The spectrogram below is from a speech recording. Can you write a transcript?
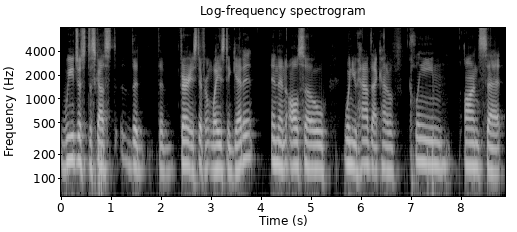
we just discussed the the various different ways to get it, and then also when you have that kind of clean onset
